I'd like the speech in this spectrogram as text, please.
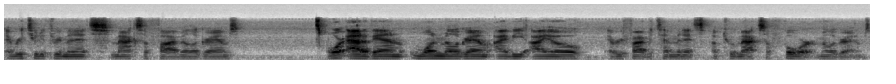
every 2 to 3 minutes, max of 5 milligrams. Or Ativan 1 milligram IV IO every 5 to 10 minutes, up to a max of 4 milligrams.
